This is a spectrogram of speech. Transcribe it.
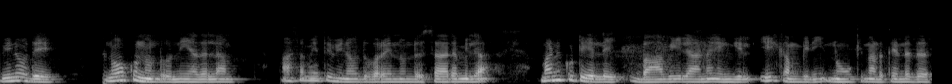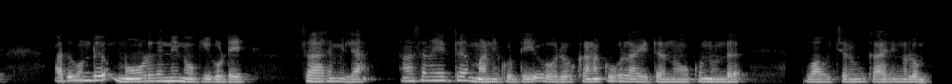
വിനോദേ നോക്കുന്നുണ്ടോ നീ അതെല്ലാം? ആ സമയത്ത് വിനോദ് പറയുന്നുണ്ട് സാരമില്ല. മണിക്കുട്ടിയല്ലേ ഭാവിയിലാണ് എങ്കിൽ ഈ കമ്പനി നോക്കി നടത്തേണ്ടത്. അതുകൊണ്ട് മോൾ തന്നെ നോക്കിക്കോട്ടെ. സാരമില്ല. ആ സമയത്ത് മണിക്കുട്ടി ഓരോ കണക്കുകളായിട്ട് നോക്കുന്നുണ്ട്. വൗച്ചറും കാര്യങ്ങളും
